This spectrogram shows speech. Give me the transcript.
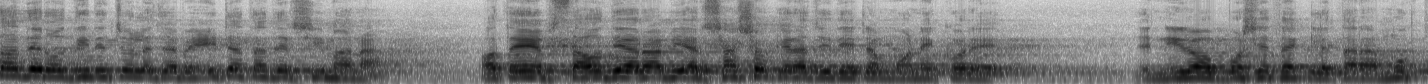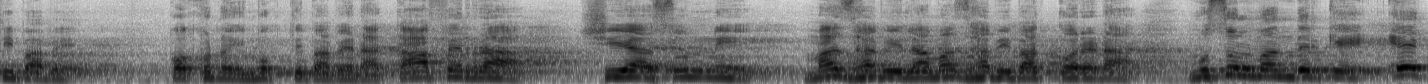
তাদের অধীনে চলে যাবে, এটা তাদের সীমানা। অতএব সৌদি আরবিয়ার শাসকেরা যদি এটা মনে করে, যে নীরব বসে থাকলে তারা মুক্তি পাবে, কখনোই মুক্তি পাবে না। কাফেররা, শিয়া, সুন্নি, মাঝহাবি লামাজহাবি বাক করে না। মুসলমানদেরকে এক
